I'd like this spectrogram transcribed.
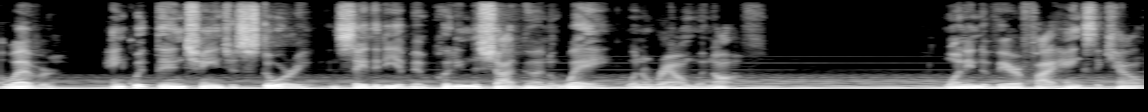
However, Hank would then change his story and say that he had been putting the shotgun away when a round went off. Wanting to verify Hank's account,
